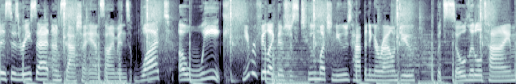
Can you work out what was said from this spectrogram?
This is Reset. I'm Sasha Ann Simons. What a week! You ever feel like there's just too much news happening around you, but so little time?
